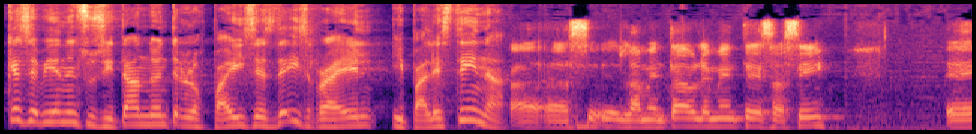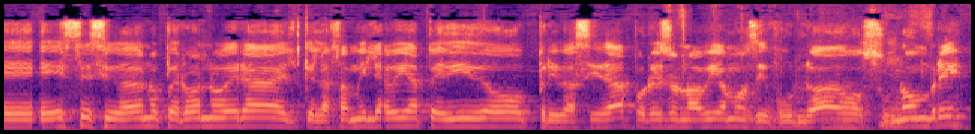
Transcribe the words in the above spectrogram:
que se vienen suscitando entre los países de Israel y Palestina. Ah, lamentablemente es así. Eh, este ciudadano peruano era el que la familia había pedido privacidad, por eso no habíamos divulgado su nombre.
